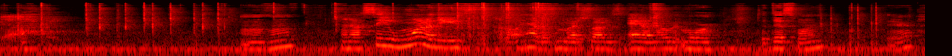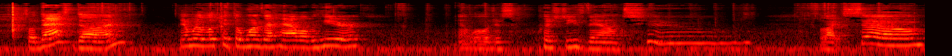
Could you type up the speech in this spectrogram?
Yeah. Mm-hmm. And I see one of these don't have as much, so I'll just add a little bit more to this one. There. So that's done. Then we'll look at the ones I have over here and we'll just push these down too, like so.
